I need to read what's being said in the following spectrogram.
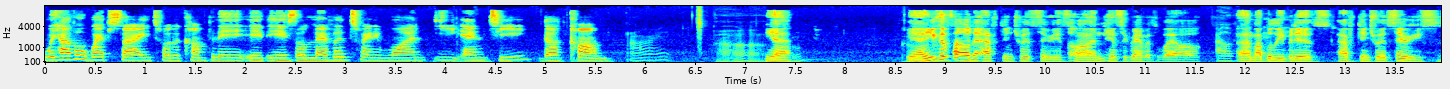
we have a website for the company. It is 1121ent.com. All right. Ah, Yeah. cool. Yeah, you can follow the African Twist series on Instagram as well. Okay. Um, I believe it is African Twist series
